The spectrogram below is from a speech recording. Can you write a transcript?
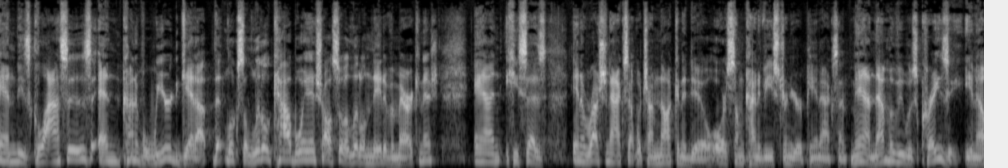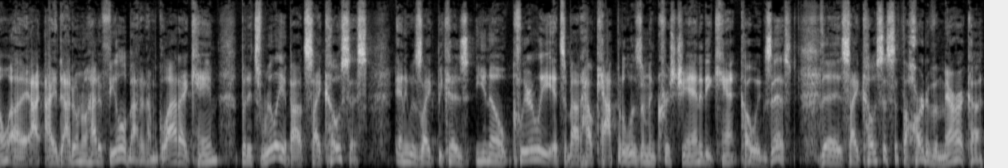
and these glasses and kind of weird getup that looks a little cowboyish, also a little Native Americanish. And he says in a Russian accent, which I'm not going to do, or some kind of Eastern European accent, man, that movie was crazy. You know, I, I, I don't know how to feel about it. I'm glad I came, but it's really about psychosis. And he was like, because, you know, clearly it's about how capitalism and Christianity can't coexist exist. The psychosis at the heart of America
